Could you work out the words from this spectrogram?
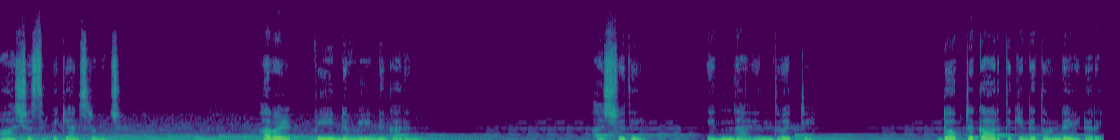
ആശ്വസിപ്പിക്കാൻ ശ്രമിച്ചു. അവൾ വീണ്ടും വീണ്ടും കരഞ്ഞു. അശ്വതി എന്താ എന്തു പറ്റി? ഡോക്ടർ കാർത്തിക്കിന്റെ തൊണ്ട ഇടറി.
